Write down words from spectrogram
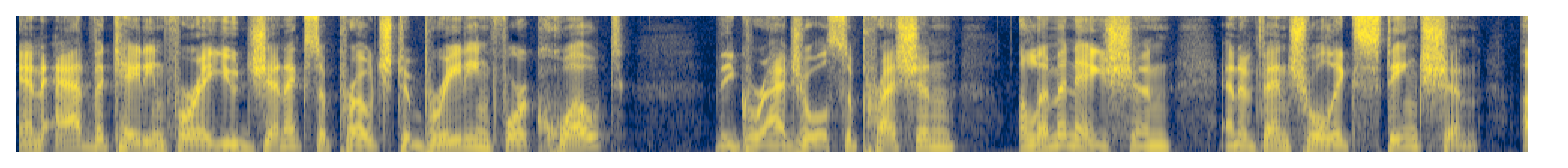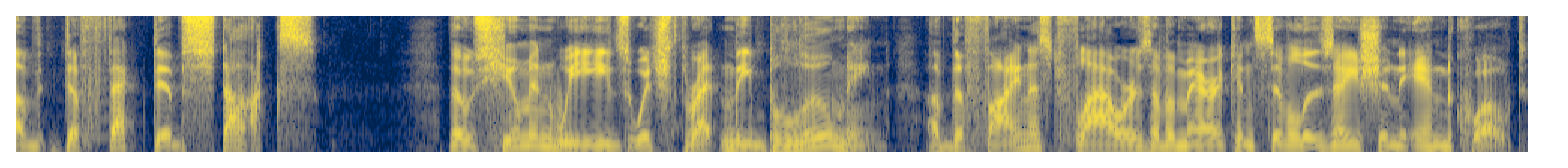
and advocating for a eugenics approach to breeding for, quote, the gradual suppression, elimination, and eventual extinction of defective stocks. Those human weeds which threaten the blooming of the finest flowers of American civilization, end quote.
